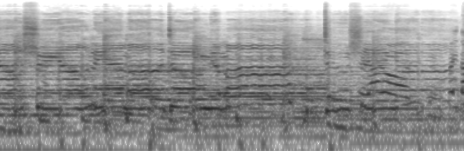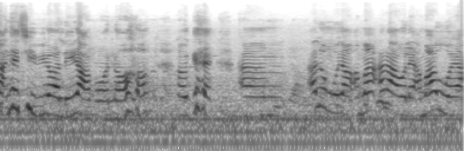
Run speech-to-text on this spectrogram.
ရောက်ရွှေရောက်လျက်မတော်မြမတူရှိရငါတော့ပိတ်တာနဲ့ချီပြီးတော့လေးတာပေါ့နော်ဟုတ်ကဲ့ အမ်အဲ့လိုမျိုးကြောင့်အမအဲ့ဒါကိုလည်းအမအူဝဲက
